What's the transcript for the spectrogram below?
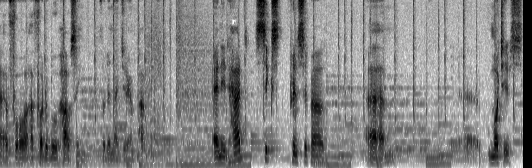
uh, for affordable housing for the Nigerian public. And it had six principal um, uh, motives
